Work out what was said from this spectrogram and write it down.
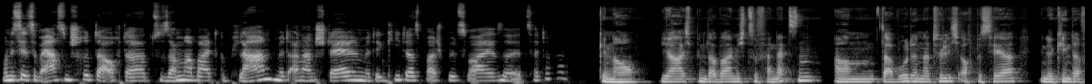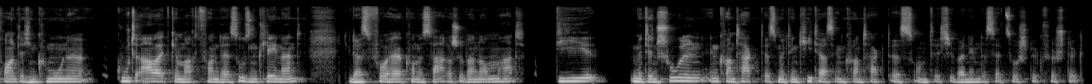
Und ist jetzt im ersten Schritt da auch da Zusammenarbeit geplant mit anderen Stellen, mit den Kitas beispielsweise etc.? Genau, ja, ich bin dabei, mich zu vernetzen. Ähm, da wurde natürlich auch bisher in der kinderfreundlichen Kommune gute Arbeit gemacht von der Susan Clement, die das vorher kommissarisch übernommen hat, die mit den Schulen in Kontakt ist, mit den Kitas in Kontakt ist und ich übernehme das jetzt so Stück für Stück.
